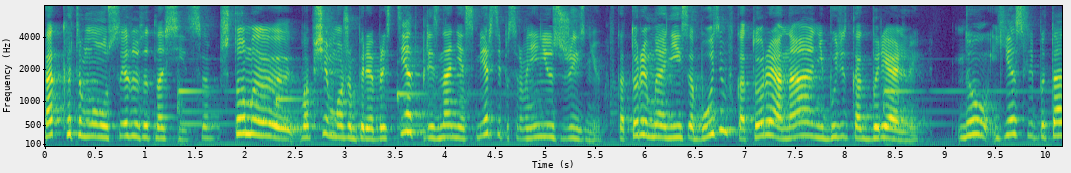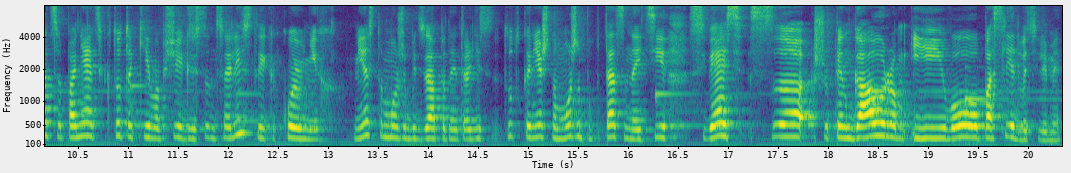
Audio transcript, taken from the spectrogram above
Как к этому следует относиться? Что мы вообще можем приобрести от признания смерти по сравнению с жизнью, в которой мы о ней забудем, в которой она не будет как бы реальной? Ну, если пытаться понять, кто такие вообще экзистенциалисты и какое у них место может быть в западной традиции, тут, конечно, можно попытаться найти связь с Шопенгауэром и его последователями.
